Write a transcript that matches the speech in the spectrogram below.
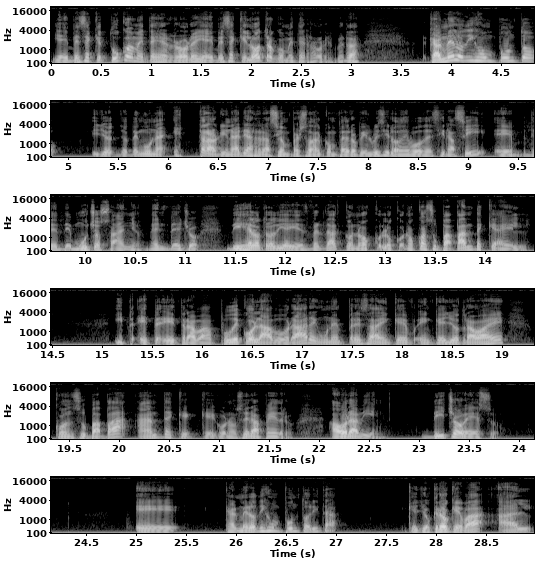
Y hay veces que tú cometes errores y hay veces que el otro comete errores, ¿verdad? Carmelo dijo un punto, y yo, yo tengo una extraordinaria relación personal con Pedro Pierluisi, lo debo decir así, eh, desde muchos años. De, hecho, dije el otro día, y es verdad, conozco, lo conozco a su papá antes que a él y t- eh, eh, traba- pude colaborar en una empresa en que, en que yo trabajé con su papá antes que, que conocer a Pedro. Ahora bien, dicho eso, eh, Carmelo dijo un punto ahorita que yo creo que va al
